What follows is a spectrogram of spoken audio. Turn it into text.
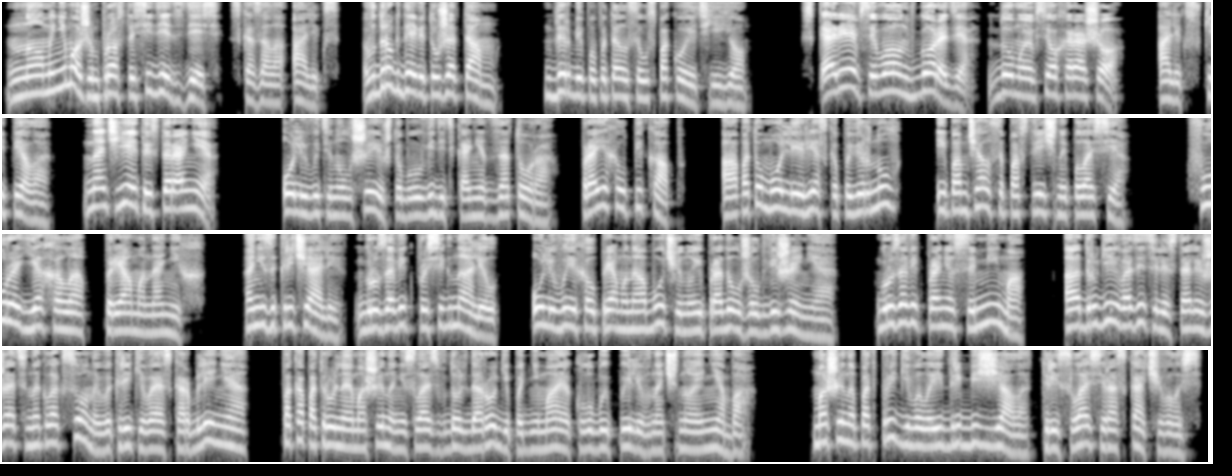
Но мы не можем просто сидеть здесь, сказала Алекс. Вдруг Дэвид уже там. Дерби попытался успокоить ее. Скорее всего, он в городе. Думаю, все хорошо. Алекс вскипела. На чьей ты стороне? Олли вытянул шею, чтобы увидеть конец затора. Проехал пикап, а потом Олли резко повернул и помчался по встречной полосе. Фура ехала прямо на них. Они закричали, грузовик просигналил, Оли выехал прямо на обочину и продолжил движение. Грузовик пронесся мимо, а другие водители стали жать на клаксоны, выкрикивая оскорбления, пока патрульная машина неслась вдоль дороги, поднимая клубы пыли в ночное небо. Машина подпрыгивала и дребезжала, тряслась и раскачивалась.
